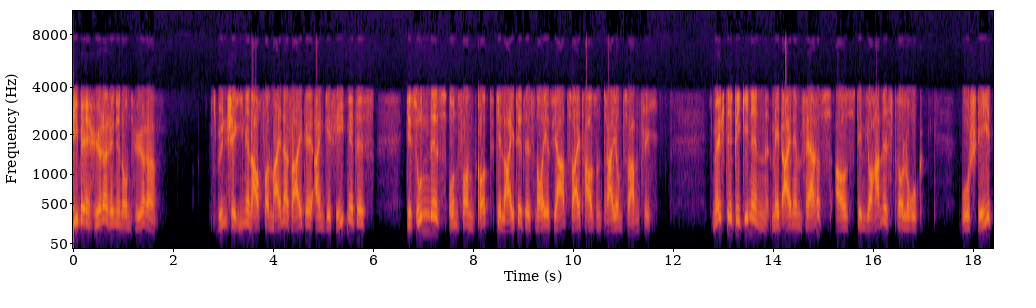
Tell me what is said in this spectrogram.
Liebe Hörerinnen und Hörer, ich wünsche Ihnen auch von meiner Seite ein gesegnetes, gesundes und von Gott geleitetes neues Jahr 2023. Ich möchte beginnen mit einem Vers aus dem Johannesprolog, wo steht,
